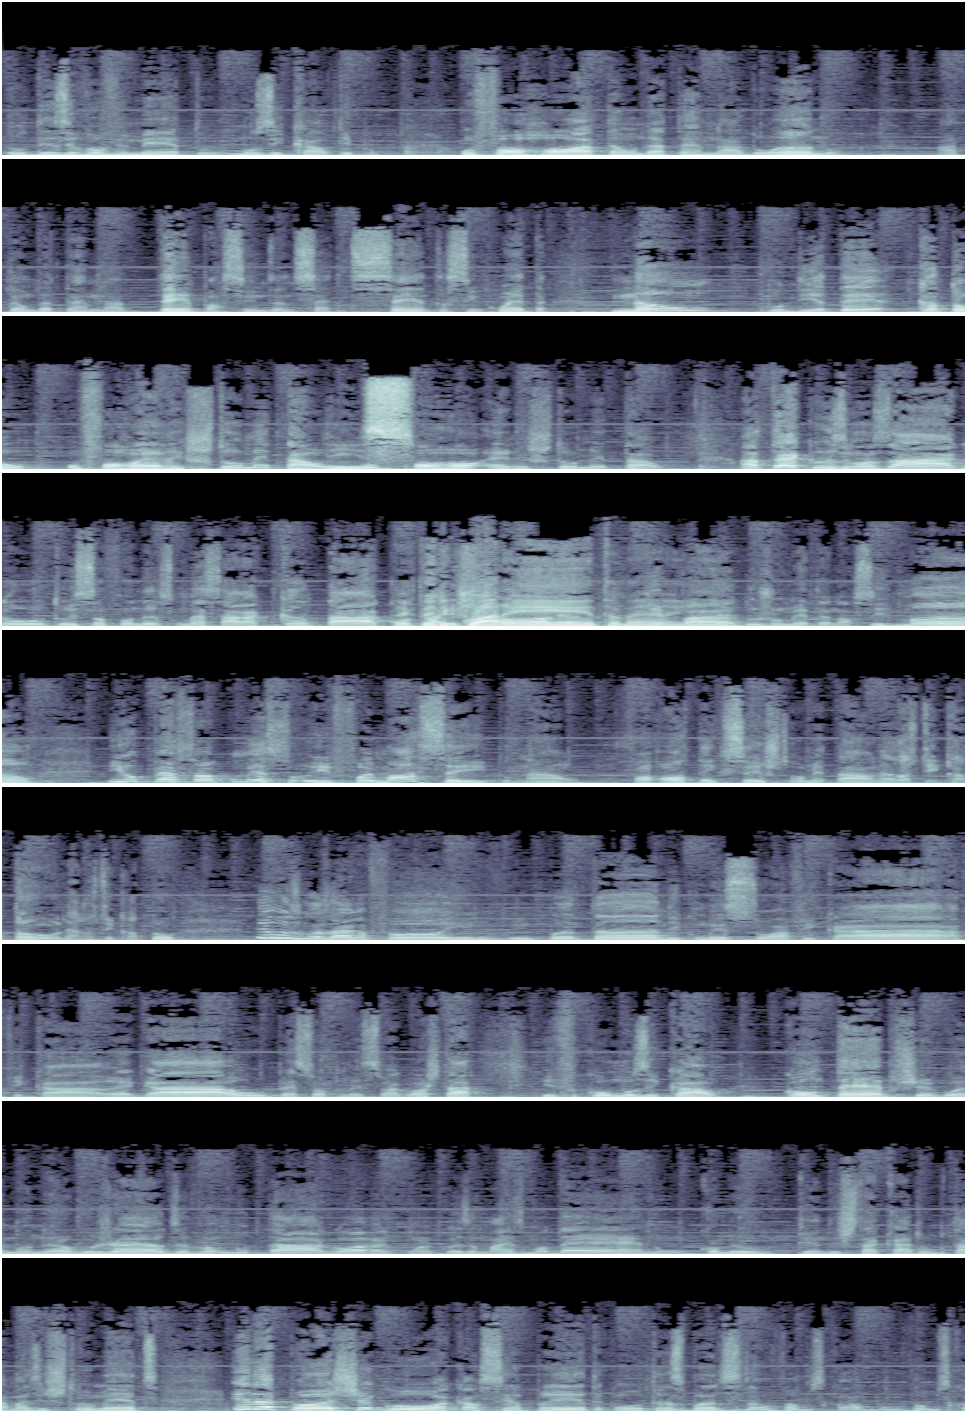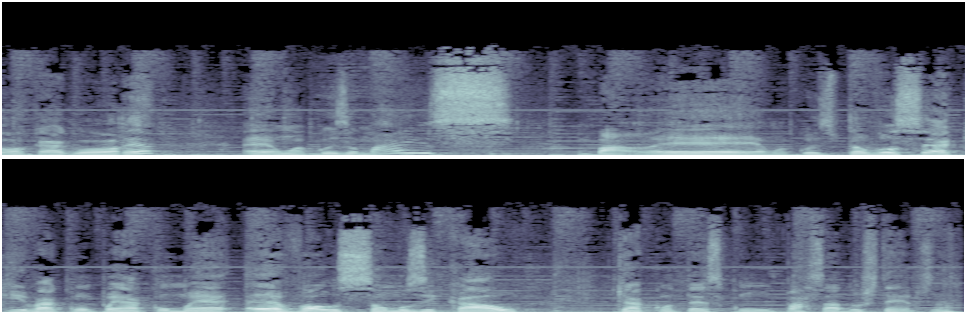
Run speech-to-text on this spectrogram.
o, o desenvolvimento musical, tipo, o forró até um determinado ano, até um determinado tempo, assim, dos anos 60, 50, não podia ter cantor. O forró era instrumental. Isso. O forró era instrumental. Até que os Gonzaga, outros sanfoneiros começaram a cantar, contar de história, 40, né, Tipo, ainda. do Jumento é nosso irmão. E o pessoal começou, e foi mal aceito. Não, forró tem que ser instrumental, negócio de cantor, negócio de cantor. E os Gonzaga foi implantando e começou a ficar, a ficar legal, o pessoal começou a gostar e ficou musical. Com o tempo chegou Emanuel Gugel, dizer, vamos botar agora uma coisa mais moderna, como eu tinha destacado, vamos botar mais instrumentos. E depois chegou a Calcinha Preta com outras bandas, não, vamos, vamos colocar agora é uma coisa mais balé, uma coisa. Então você aqui vai acompanhar como é a evolução musical que acontece com o passar dos tempos, né?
